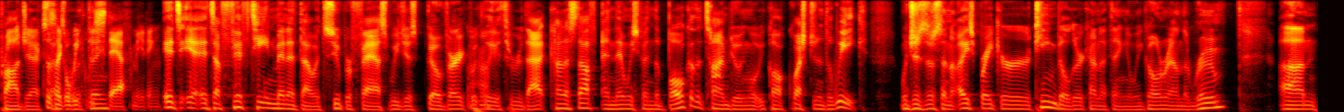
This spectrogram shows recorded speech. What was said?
projects. So it's like a weekly staff meeting. It's it's a 15 minute though. It's super fast. We just go very quickly through that kind of stuff, and then we spend the bulk of the time doing what we call question of the week, which is just an icebreaker team builder kind of thing. And we go around the room. Um,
